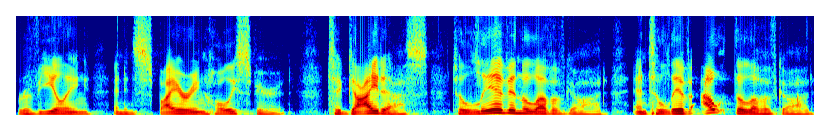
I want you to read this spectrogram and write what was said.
revealing, and inspiring Holy Spirit to guide us to live in the love of God and to live out the love of God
